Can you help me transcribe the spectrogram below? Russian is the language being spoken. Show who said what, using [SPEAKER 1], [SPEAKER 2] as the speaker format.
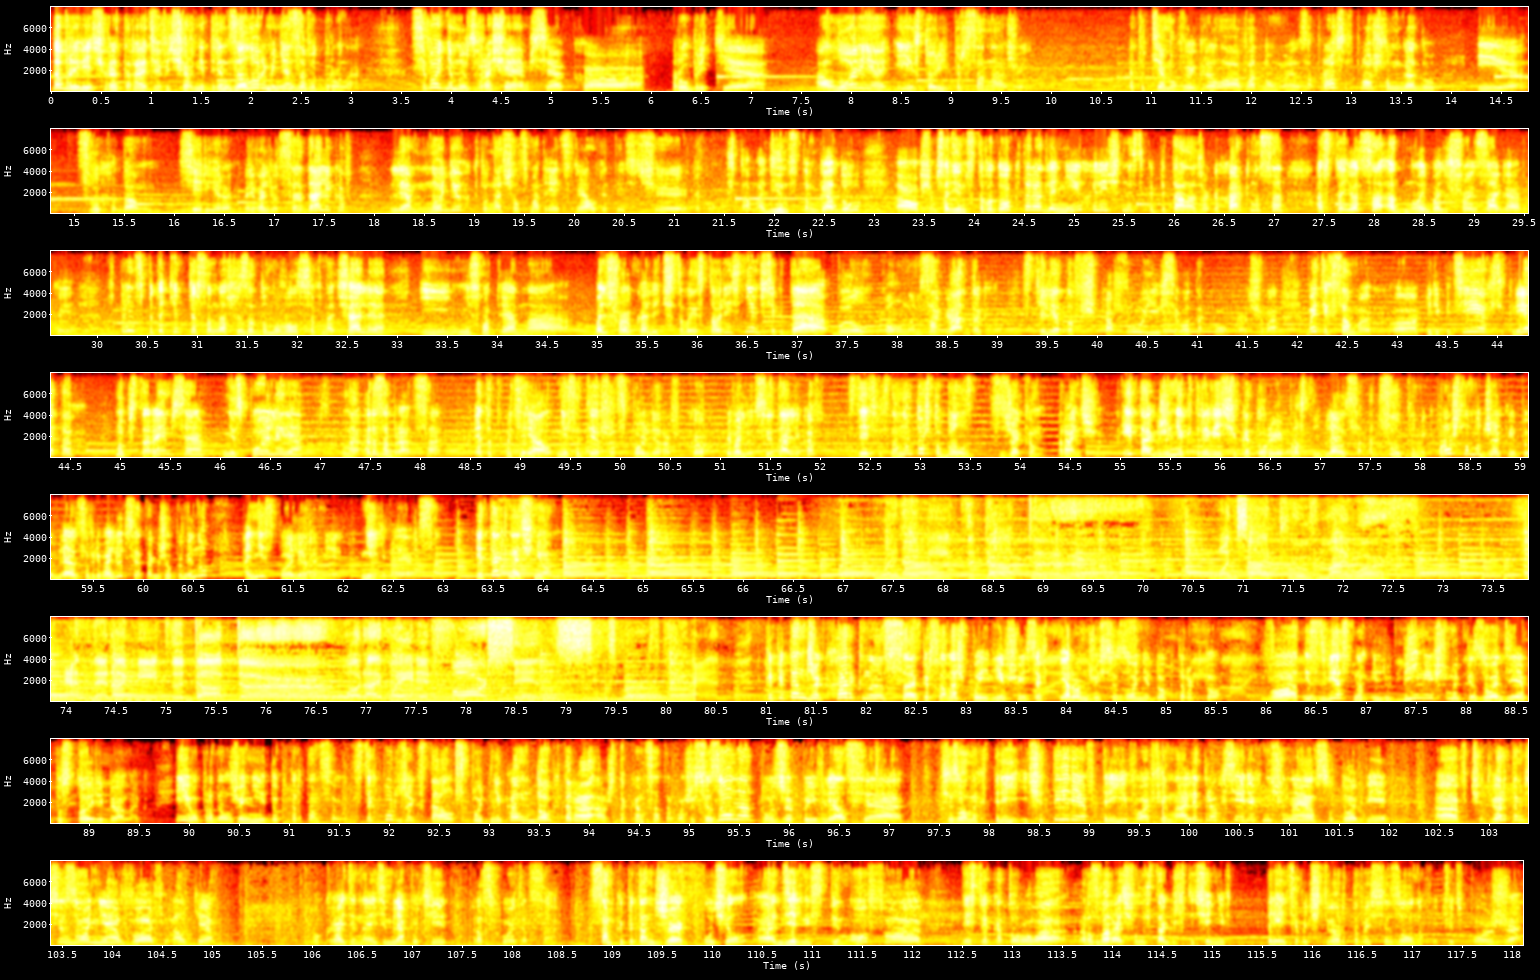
[SPEAKER 1] Добрый вечер, это радио «Вечерний Трензалор», меня зовут Бруно. Сегодня мы возвращаемся к рубрике «Алория» и истории персонажей. Эта тема выиграла в одном из запросов в прошлом году, и с выходом серии «Революция Даликов» для многих, кто начал смотреть сериал в 2011 году, а, в общем, с 11 доктора, для них личность капитана Джека Харкнесса остается одной большой загадкой. В принципе, таким персонаж и задумывался в начале, и несмотря на большое количество историй с ним, всегда был полным загадок, скелетов в шкафу и всего такого прочего. В этих самых э, перипетиях, секретах мы постараемся, не спойлеря, разобраться. Этот материал не содержит спойлеров к революции Даликов. Здесь в основном то, что было с Джеком раньше. И также некоторые вещи, которые просто являются отсылками к прошлому Джека и появляются в революции, я также упомяну, они спойлерами не являются. Итак, начнем. When I meet the doctor, once I prove my worth. And then I meet the doctor, what I've waited for since, since birth. Капитан Джек Харкнесс – персонаж, появившийся в первом же сезоне Доктора Кто, в известном и любимейшем эпизоде «Пустой ребенок» и его продолжении «Доктор танцует». С тех пор Джек стал спутником Доктора аж до конца того же сезона, позже появлялся в сезонах 3 и 4, в 3 в финале трех сериях, начиная с «Утопии», а в четвертом сезоне в финалке «Украденная земля» пути расходятся. Сам капитан Джек получил отдельный спин э, действие которого разворачивалось также в течение третьего, четвертого сезонов и чуть позже.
